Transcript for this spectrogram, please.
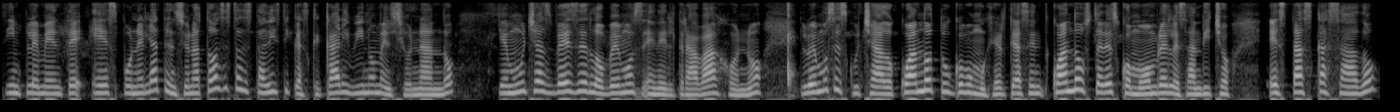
simplemente es ponerle atención a todas estas estadísticas que Cari vino mencionando que muchas veces lo vemos en el trabajo, ¿no? Lo hemos escuchado. Cuando tú como mujer te hacen, cuando ustedes como hombres les han dicho, ¿estás casado?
